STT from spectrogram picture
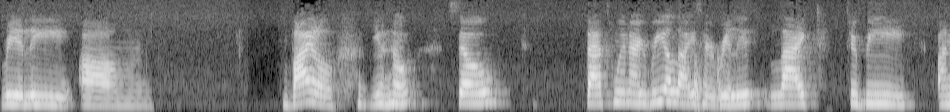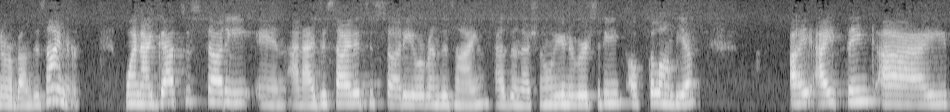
really um, vital, you know. So that's when I realized I really liked to be an urban designer when I got to study and, and I decided to study urban design at the National University of Colombia, I, I think I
